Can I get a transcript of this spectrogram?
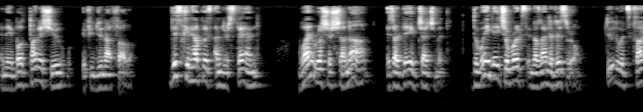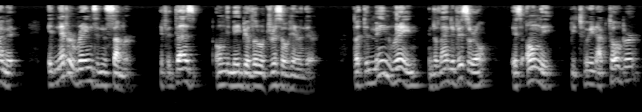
and they both punish you if you do not follow. This can help us understand why Rosh Hashanah is our day of judgment. The way nature works in the land of Israel, due to its climate, it never rains in the summer. If it does, only maybe a little drizzle here and there. But the main rain in the land of Israel is only between October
